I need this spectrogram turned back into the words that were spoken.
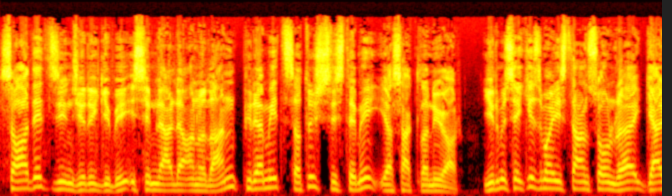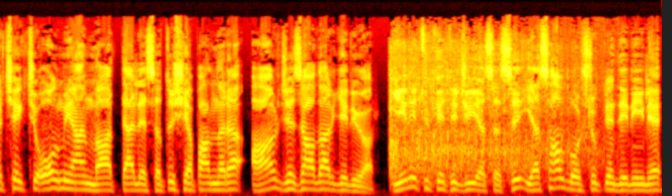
Saadet Zinciri gibi isimlerle anılan piramit satış sistemi yasaklanıyor. 28 Mayıs'tan sonra gerçekçi olmayan vaatlerle satış yapanlara ağır cezalar geliyor. Yeni tüketici yasası yasal boşluk nedeniyle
